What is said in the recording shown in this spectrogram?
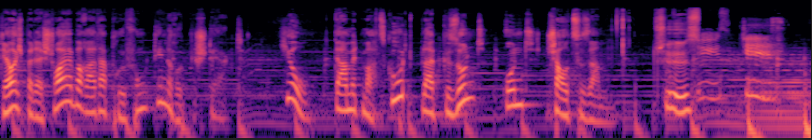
der euch bei der Steuerberaterprüfung den Rücken stärkt. Jo, damit macht's gut, bleibt gesund und ciao zusammen. Tschüss. Tschüss. Tschüss.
